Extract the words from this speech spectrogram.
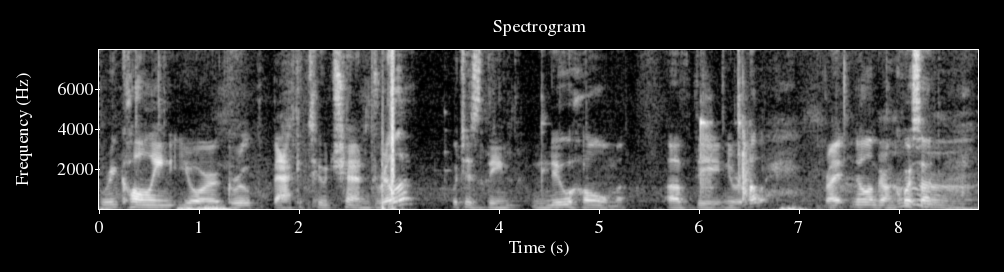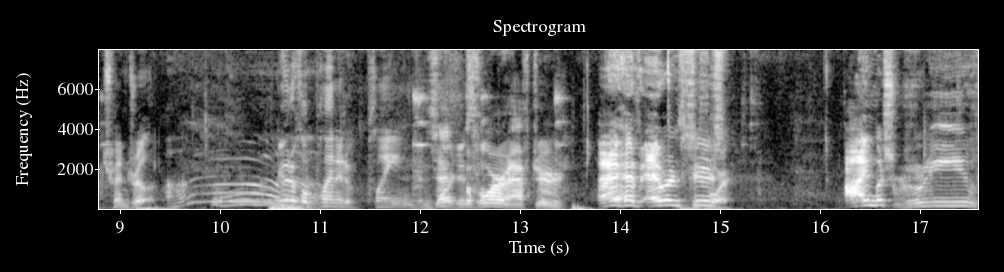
recalling your group back to Chandrila, which is the new home of the New Republic. Right? No longer on Coruscant, ah. Chandrila. Ah. Beautiful planet of plains and Is that gorgeous. before or after? I have errands Before. I must grieve.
